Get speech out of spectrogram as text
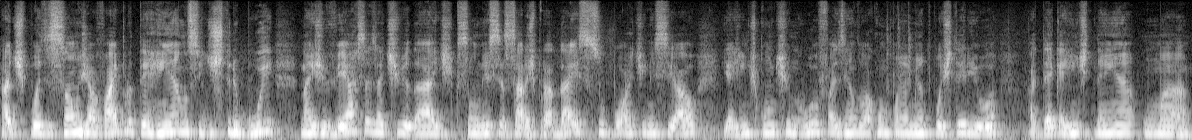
à disposição, já vai para o terreno, se distribui nas diversas atividades que são necessárias para dar esse suporte inicial e a gente continua fazendo o acompanhamento posterior até que a gente tenha uma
